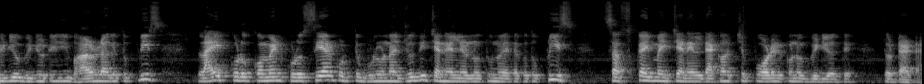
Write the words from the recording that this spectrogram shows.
ভিডিও ভিডিওটি যদি ভালো লাগে তো প্লিজ লাইক করো কমেন্ট করো শেয়ার করতে ভুলো না। যদি চ্যানেলে নতুন হয়ে থাকো, তো প্লিজ সাবস্ক্রাইব মাই চ্যানেল দেখা হচ্ছে পরের কোনো ভিডিওতে তো টাটা।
